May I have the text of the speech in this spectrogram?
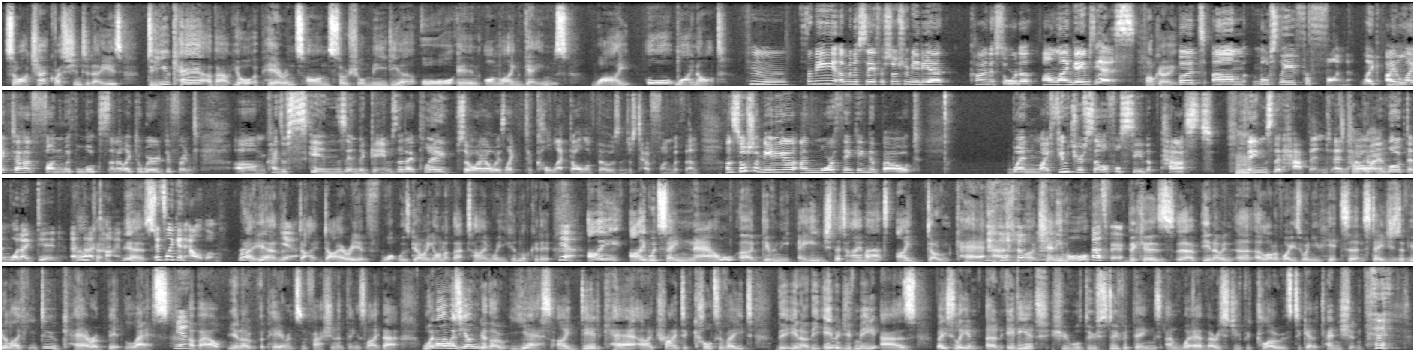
So, our chat question today is Do you care about your appearance on social media or in online games? Why or why not? Hmm, for me, I'm going to say for social media, kind of, sorta. Online games, yes. Okay. But um, mostly for fun. Like, I like to have fun with looks and I like to wear different um, kinds of skins in the games that I play. So I always like to collect all of those and just have fun with them. On social media, I'm more thinking about when my future self will see the past things that happened and how Okay. I looked and what I did at that Okay. time. Yes. It's like an album. Right, yeah, the Yeah. Di- diary of what was going on at that time where you can look at it. Yeah. I I would say now, uh, given the age that I'm at, I don't care as much anymore. That's fair. Because uh, you know, in a, a lot of ways, when you hit certain stages of your life, you do care a bit less Yeah. about you know appearance and fashion and things like that. When I was younger, though, yes, I did care. I tried to cultivate the you know the image of me as basically an, an idiot who will do stupid things and wear very stupid clothes to get attention.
